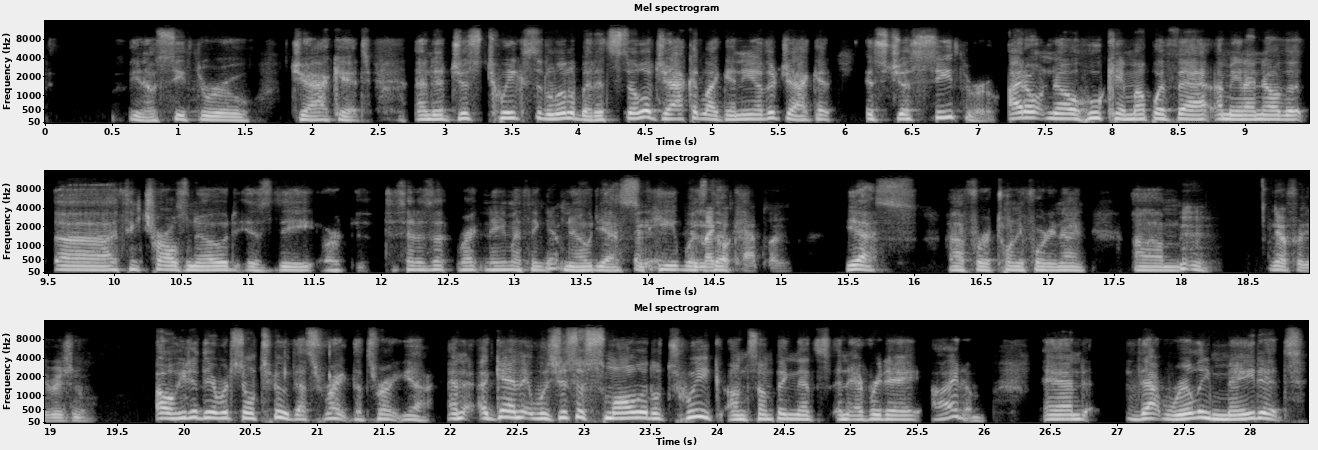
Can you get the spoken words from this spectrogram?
you know, see-through jacket, and it just tweaks it a little bit. It's still a jacket like any other jacket. It's just see-through. I don't know who came up with that. I mean, I know that uh, I think Charles Knode is the, or is that is that right name? I think Yep. Knode. Yes, And, he and was Michael the Kaplan. yes uh, for 2049. Um, Mm-mm. No, for the original. Oh, he did the original too. That's right. That's right. Yeah. And again, it was just a small little tweak on something that's an everyday item. And that really made it,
